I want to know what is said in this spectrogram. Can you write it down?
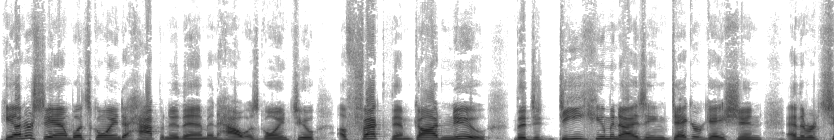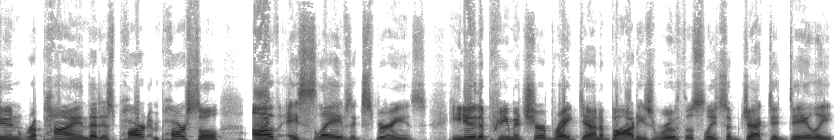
He understand what's going to happen to them and how it was going to affect them. God knew the de- dehumanizing degradation and the return rapine that is part and parcel of a slave's experience. He knew the premature breakdown of bodies ruthlessly subjected daily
